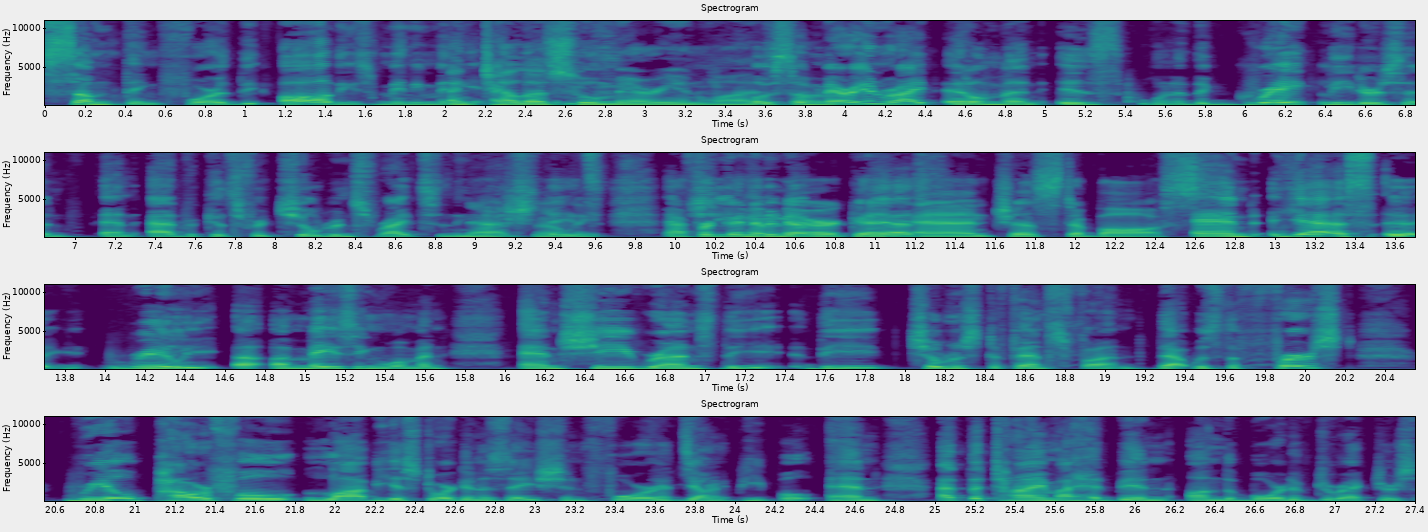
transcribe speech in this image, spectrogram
something for the all these many many And tell us who. Marian was. Oh, so or- Marian Wright Edelman is one of the great leaders and, and advocates for children's rights in the nationally, United States. African American, yes, and just a boss. and yes, uh, really uh, amazing woman. And she runs the the Children's Defense Fund. That was the first real powerful lobbyist organization for That's young right. people. And at the time, I had been on the board of directors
